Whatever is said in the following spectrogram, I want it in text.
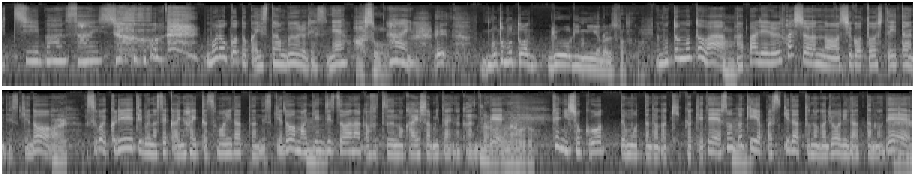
一番最初 モロッコとかイスタンブールですね。あそう。はい。えもともとは料理人やられてたんですか？もともとはうん。アパレルファッションの仕事をしていたんですけど、はい。すごいクリエイティブな世界に入ったつもりだったんですけど、まあ、現実はなんか普通の会社みたいな感じで、手に職をって思ったのがきっかけでその時やっぱり好きだったのが料理だったので、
